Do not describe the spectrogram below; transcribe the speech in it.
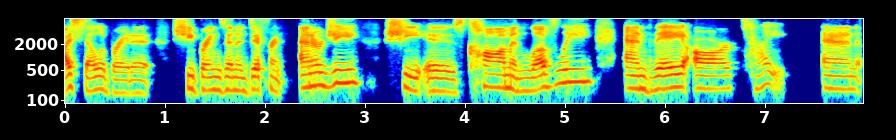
i celebrate it she brings in a different energy she is calm and lovely and they are tight and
